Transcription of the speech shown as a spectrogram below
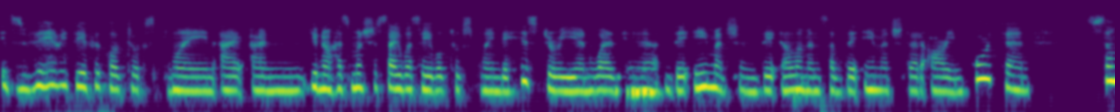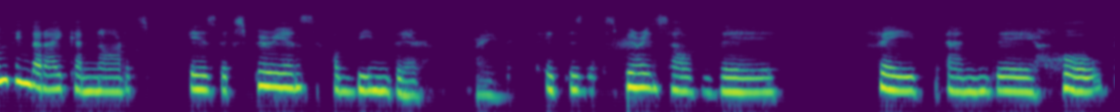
it's very difficult to explain. I and you know as much as I was able to explain the history and what uh, the image and the elements of the image that are important, something that I cannot is the experience of being there. Right. It is the experience of the faith and the hope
